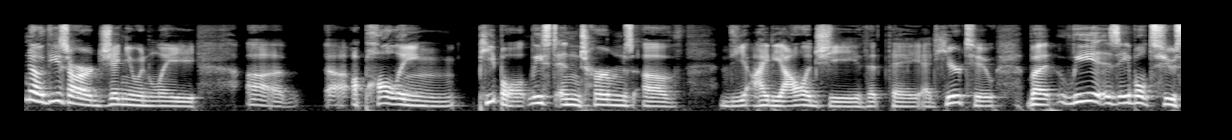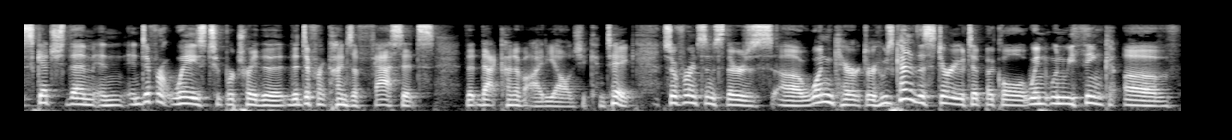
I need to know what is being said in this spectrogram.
No, these are genuinely uh, uh, appalling people, at least in terms of the ideology that they adhere to. But Lee is able to sketch them in, in different ways to portray the, the different kinds of facets that that kind of ideology can take. So, for instance, there's uh, one character who's kind of the stereotypical, when, when we think of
